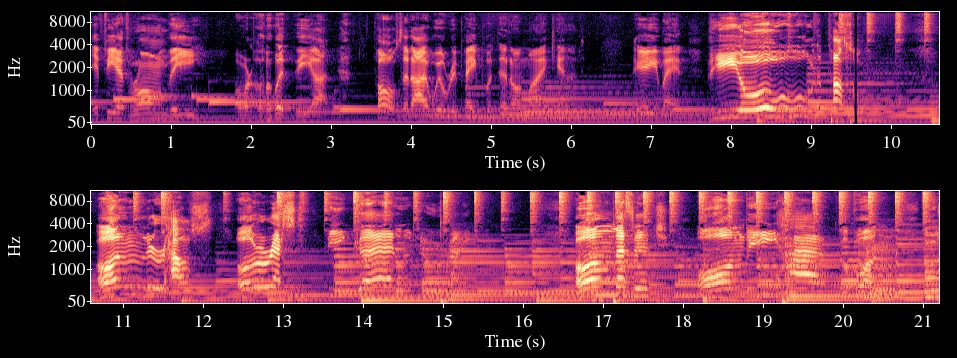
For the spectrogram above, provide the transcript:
If He hath wronged thee, or oweth thee aught." Paul said, "I will repay. Put that on my account." Amen. The old apostle under house arrest began to write a message on behalf of one who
